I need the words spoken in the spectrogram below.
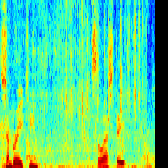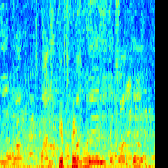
December 18th. It's the last date. You have to pay for it.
